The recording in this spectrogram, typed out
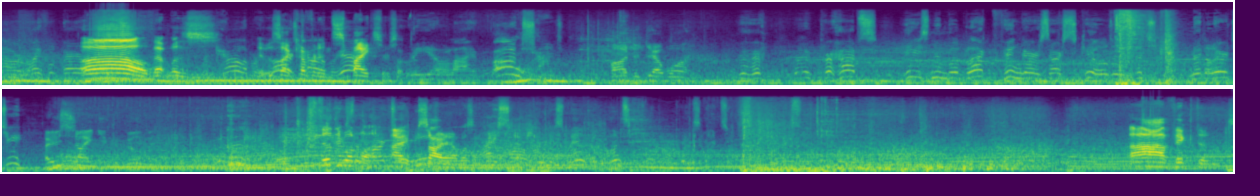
Our rifle barrel. Oh, that was... It was like covered in spikes or something. Real live long shot. Hard to get one. Uh, uh, perhaps these nimble black fingers are skilled in such metallurgy. Are you saying you can build me? Build you one Some what? hard I- technique. sorry, I wasn't I paying saw one dismantled once. It was not so Ah, victims.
